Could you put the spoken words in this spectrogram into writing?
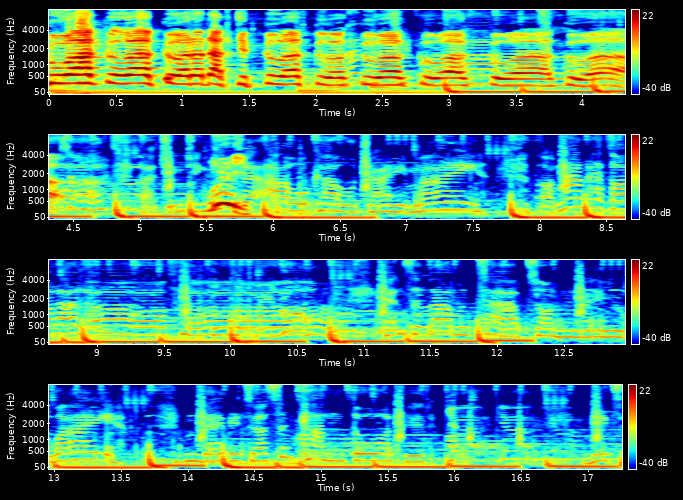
กลัวกลัวกลัวโดนดักจิตกลัวกลัวกลัวกลัวกลัวกลัวอุ้เธอวผิดนี่มจ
